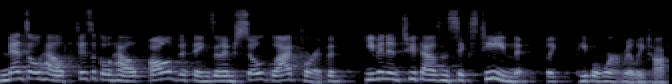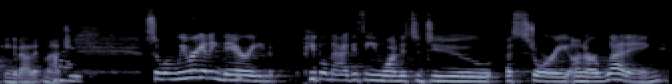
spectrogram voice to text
mental health physical health all of the things and i'm so glad for it. But even in 2016 that like people weren't really talking about it much. So when we were getting married people magazine wanted to do a story on our wedding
